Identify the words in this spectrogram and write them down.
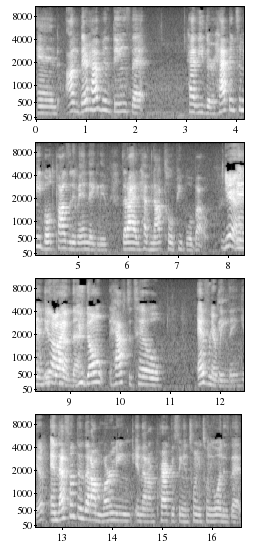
And I'm, there have been things that have either happened to me both positive and negative that i have not told people about. Yeah and it's like you don't have to tell everything. Everything, yep. And that's something that I'm learning and that I'm practicing in 2021 is that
